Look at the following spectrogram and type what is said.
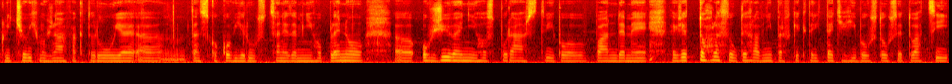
klíčových možná faktorů je eh, ten skokový růst ceny zemního plynu, eh, oživení hospodářství po pandemii. Takže tohle jsou ty hlavní prvky, které teď hýbou s tou situací.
